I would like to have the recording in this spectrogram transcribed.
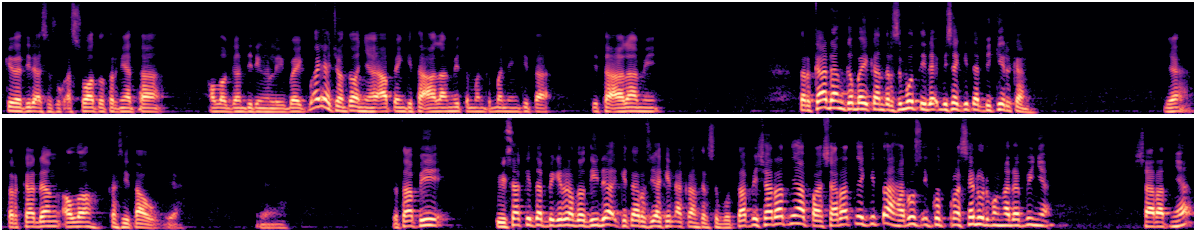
Kita tidak sesuka sesuatu, ternyata Allah ganti dengan lebih baik. Banyak contohnya apa yang kita alami, teman-teman yang kita kita alami. Terkadang kebaikan tersebut tidak bisa kita pikirkan. Ya, terkadang Allah kasih tahu. Ya. Ya. Tetapi bisa kita pikirkan atau tidak, kita harus yakin akan tersebut. Tapi syaratnya apa? Syaratnya kita harus ikut prosedur menghadapinya. Syaratnya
